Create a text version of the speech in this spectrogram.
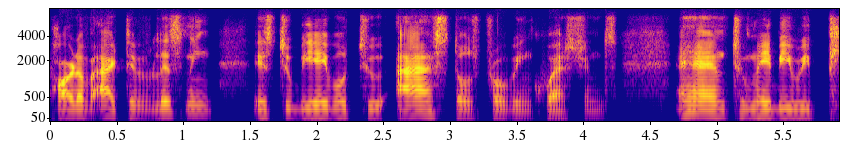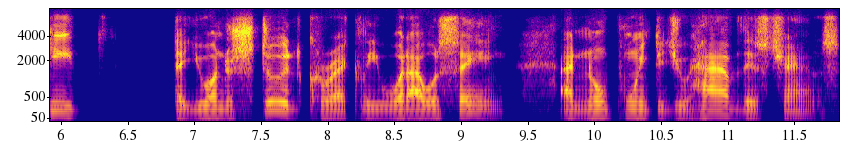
part of active listening is to be able to ask those probing questions and to maybe repeat that you understood correctly what I was saying. At no point did you have this chance.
